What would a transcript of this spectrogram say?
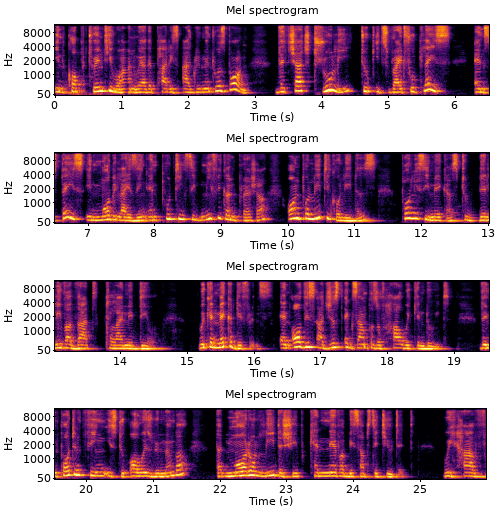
in COP21, where the Paris Agreement was born. The church truly took its rightful place and space in mobilizing and putting significant pressure on political leaders, policymakers to deliver that climate deal. We can make a difference. And all these are just examples of how we can do it. The important thing is to always remember that moral leadership can never be substituted. We have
